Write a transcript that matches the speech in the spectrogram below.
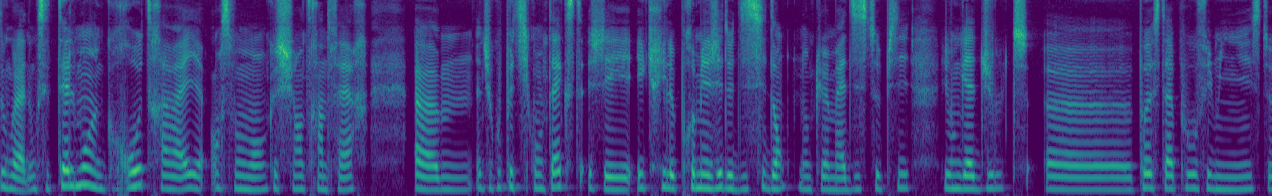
Donc voilà, donc c'est tellement un gros travail en ce moment que je suis en train de faire. Euh, du coup, petit contexte, j'ai écrit le premier jet de Dissident, donc euh, ma dystopie young adulte, euh, post-apo, féministe,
